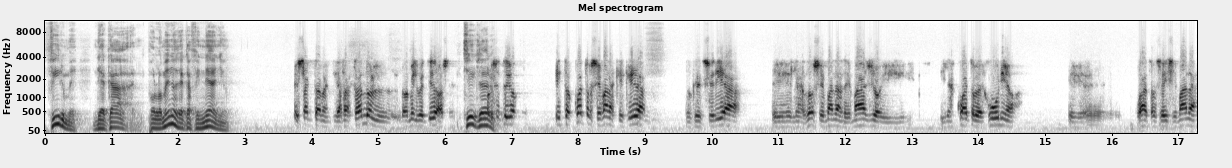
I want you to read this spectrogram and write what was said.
firme de acá, por lo menos de acá a fin de año. Exactamente, y arrastrando el 2022. Sí, claro. Por eso te digo, estas cuatro semanas que quedan, lo que sería eh, las dos semanas de mayo y, las cuatro de junio, eh, cuatro o seis semanas,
